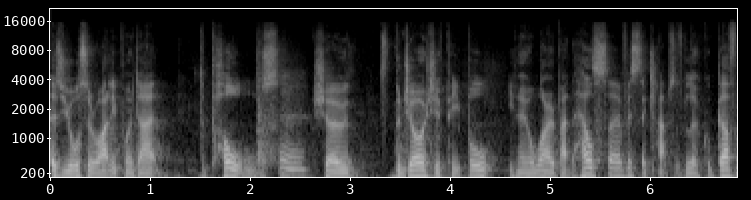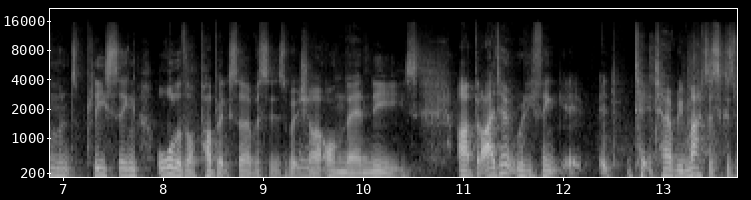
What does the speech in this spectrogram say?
as you also rightly point out, the polls Mm. show the majority of people, you know, are worried about the health service, the collapse of local government, policing, all of our public services, which Mm. are on their knees. Uh, but I don't really think it, it terribly matters because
